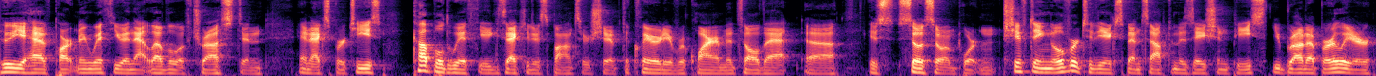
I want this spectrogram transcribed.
who you have partnering with you and that level of trust and and expertise coupled with the executive sponsorship, the clarity of requirements, all that uh, is so, so important. Shifting over to the expense optimization piece you brought up earlier,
